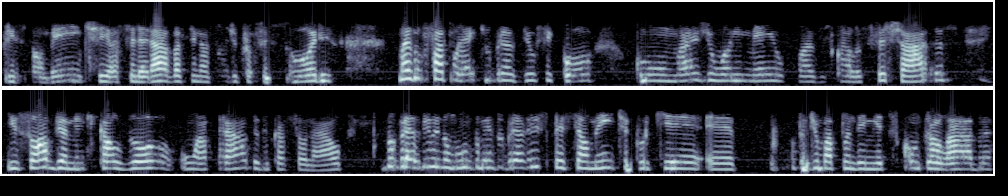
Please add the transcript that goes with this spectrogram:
principalmente, acelerar a vacinação de professores, mas o fato é que o Brasil ficou com mais de um ano e meio com as escolas fechadas. Isso, obviamente, causou um atraso educacional no Brasil e no mundo, mas no Brasil especialmente porque, é, por conta de uma pandemia descontrolada,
